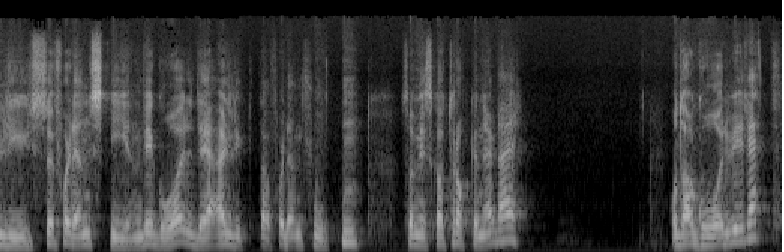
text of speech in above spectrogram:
lyset for den stien vi går. Det er lykta for den foten som vi skal tråkke ned der. Og da går vi rett.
